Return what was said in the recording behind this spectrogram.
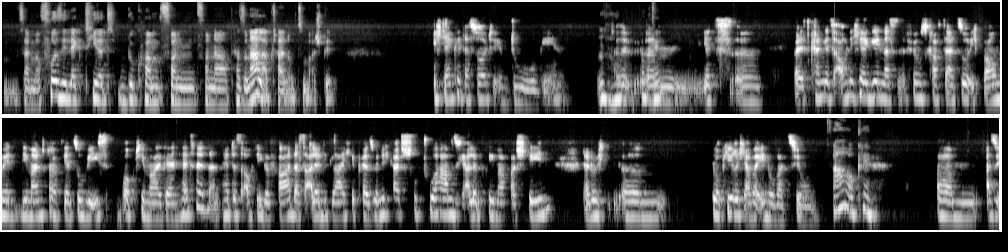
sagen wir mal, vorselektiert bekommt von, von einer Personalabteilung zum Beispiel. Ich denke, das sollte im Duo gehen. Mhm, also okay. ähm, jetzt äh, weil es kann jetzt auch nicht hergehen, dass eine Führungskraft sagt, so, ich baue mir die Mannschaft jetzt so, wie ich es optimal gern hätte. Dann hätte es auch die Gefahr, dass alle die gleiche Persönlichkeitsstruktur haben, sich alle prima verstehen. Dadurch ähm, blockiere ich aber Innovation. Ah, okay. Ähm, also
